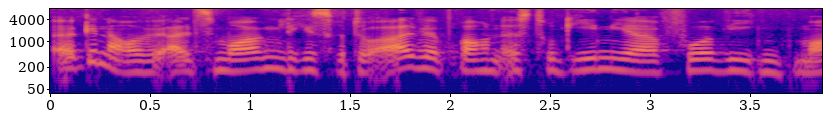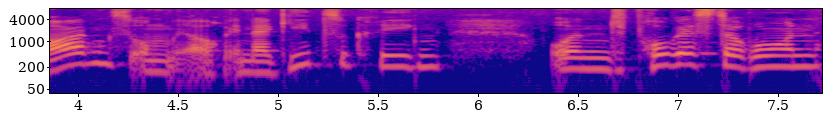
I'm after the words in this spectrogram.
Äh, genau, als morgendliches Ritual. Wir brauchen Östrogen ja vorwiegend morgens, um auch Energie zu kriegen. Und Progesteron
